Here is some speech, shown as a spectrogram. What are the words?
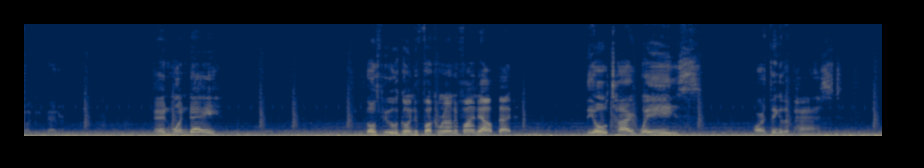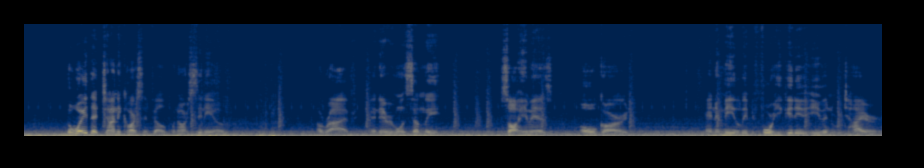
fucking better. And one day, those people are going to fuck around and find out that the old tired ways are a thing of the past. The way that Johnny Carson felt when Arsenio arrived and everyone suddenly saw him as old guard. And immediately before he could even retire,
